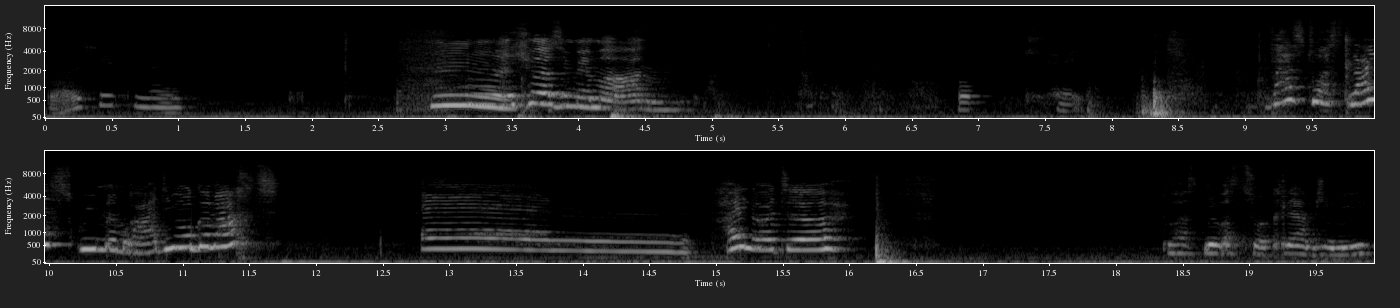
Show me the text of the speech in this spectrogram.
weiß ich nicht. Hm, ich höre sie mir mal an. Okay. Was, du hast Livestream im Radio gemacht? Ähm, Hi Leute. Du hast mir was zu erklären, Jenny.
